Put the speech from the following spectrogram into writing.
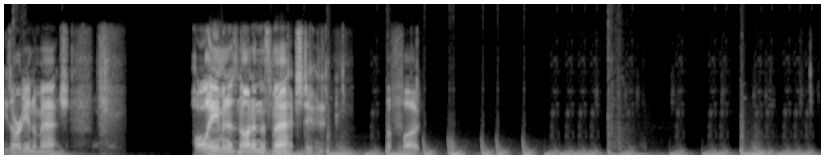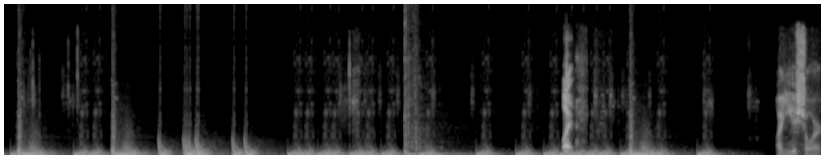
He's already in the match. Paul Heyman is not in this match, dude. The fuck? What? Are you short?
